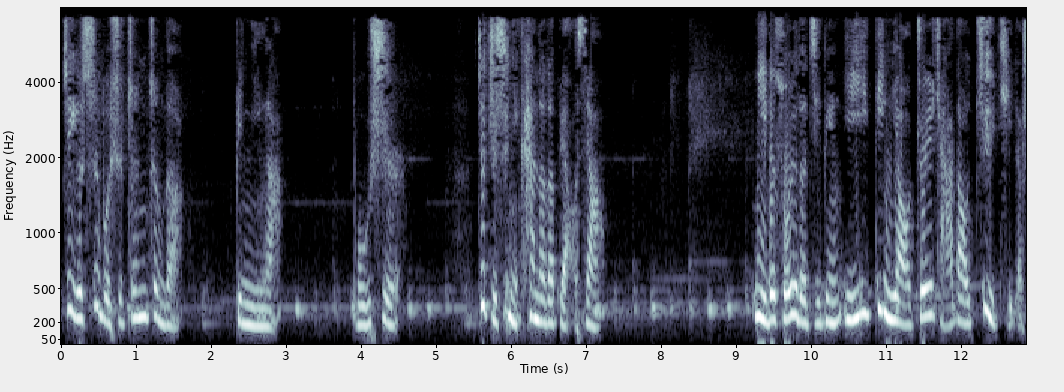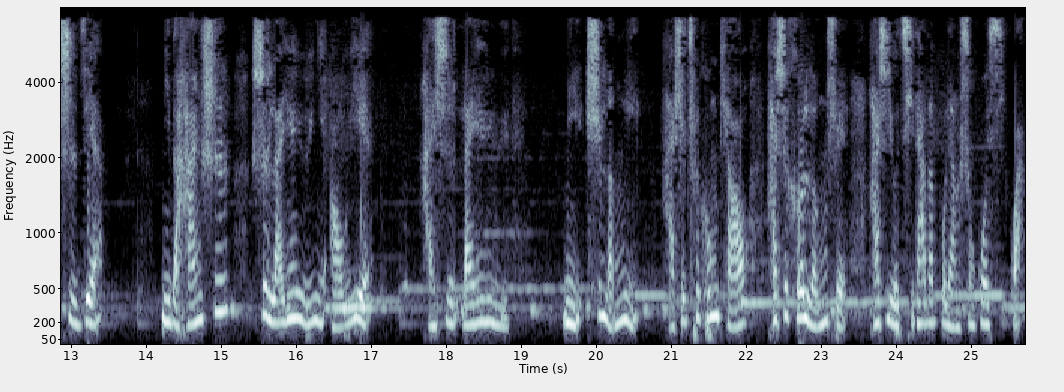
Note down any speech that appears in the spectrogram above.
这个是不是真正的病因啊？不是，这只是你看到的表象。你的所有的疾病一定要追查到具体的事件。你的寒湿是来源于你熬夜，还是来源于你吃冷饮，还是吹空调，还是喝冷水，还是有其他的不良生活习惯？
